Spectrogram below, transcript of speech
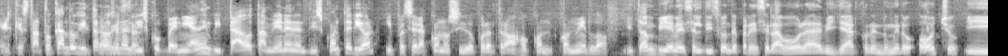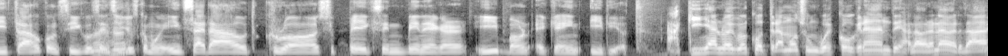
el que está tocando guitarras en el disco, venía de invitado también en el disco anterior y pues era conocido por el trabajo con, con Midlove. Y también es el disco donde aparece la bola de billar con el número 8 y trajo consigo sencillos como Inside Out, Crush, Pigs in Vinegar y Born Again Idiot. Aquí ya luego encontramos un hueco grande, a la hora de la verdad,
